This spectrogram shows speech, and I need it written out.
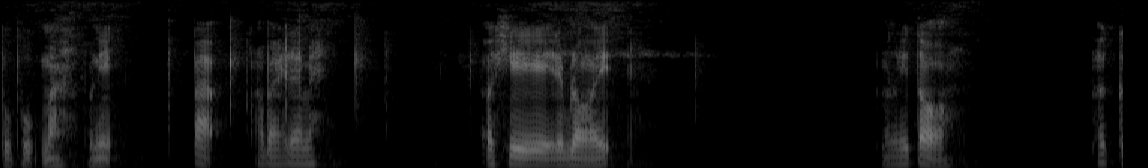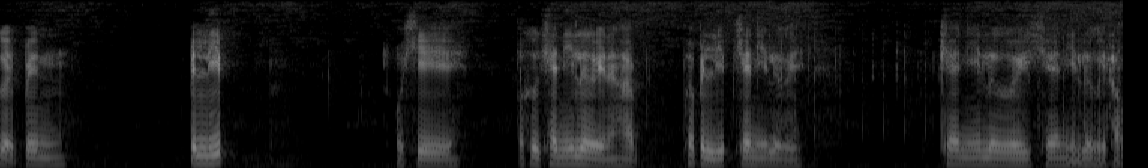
ปุ๊บปุ๊บมาตรงนี้ปับเข้าไปได้ไหมโอเค เรียบร้อย มาตรงนี้ต่อ ถ้าเกิดเป็น เป็นลิฟต์โอเค ก็คือแค่นี้เลยนะครับ เพื่อเป็นลิฟต์แค่นี้เลย แค่นี้เลย แค่นี้เลยเรา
